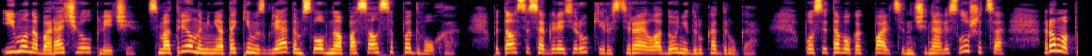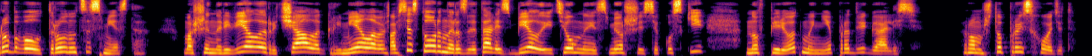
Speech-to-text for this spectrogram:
Им он оборачивал плечи, смотрел на меня таким взглядом, словно опасался подвоха. Пытался согреть руки, растирая ладони друг от друга. После того, как пальцы начинали слушаться, Рома пробовал тронуться с места. Машина ревела, рычала, гремела, во все стороны разлетались белые и темные смерзшиеся куски, но вперед мы не продвигались. «Ром, что происходит?»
